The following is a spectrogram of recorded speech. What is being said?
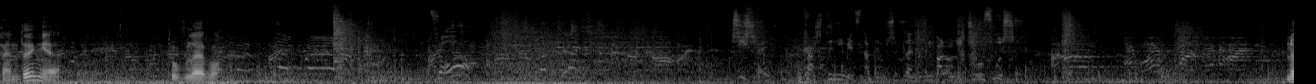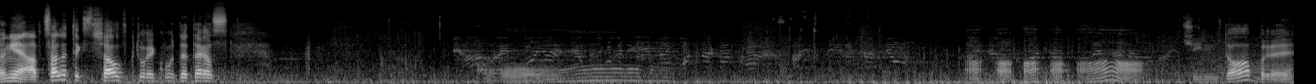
tędy? Nie. Tu w lewo. Co? Ciszej! Każdy Niemiec na tym przeklętym balonie cię usłyszy. No nie, a wcale tych strzałów, które kurde teraz... O, o, o, o, o. Dzień dobry.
